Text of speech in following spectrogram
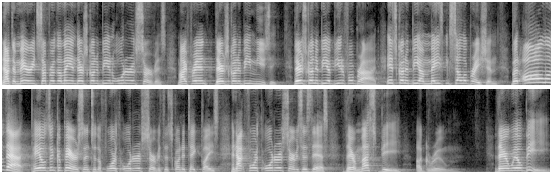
And at the marriage supper of the Lamb, there's going to be an order of service. My friend, there's going to be music. There's going to be a beautiful bride. It's going to be an amazing celebration. But all of that pales in comparison to the fourth order of service that's going to take place. And that fourth order of service is this there must be a groom. There will be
